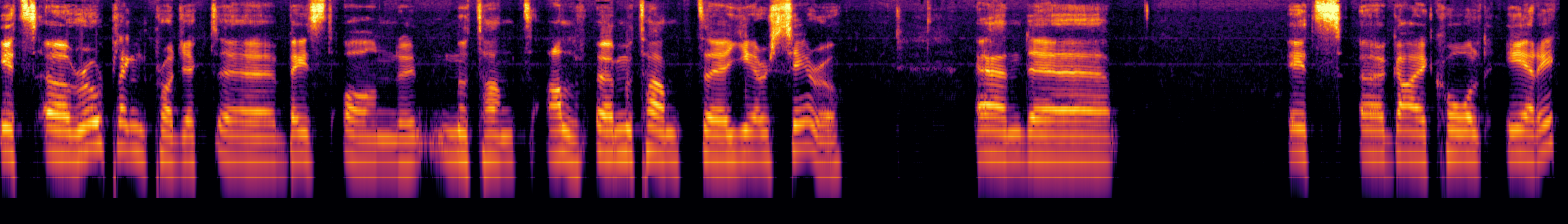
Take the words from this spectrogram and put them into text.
It's a role-playing project uh, based on Mutant uh, Mutant uh, Year Zero, and uh, it's a guy called Eric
